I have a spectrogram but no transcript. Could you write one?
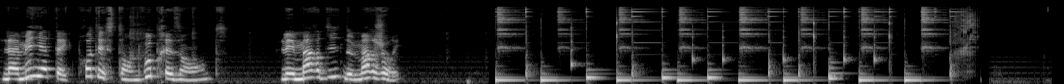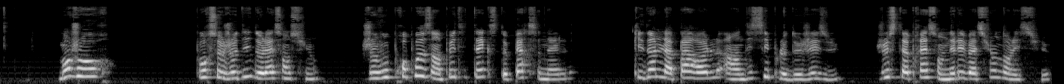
La médiathèque protestante vous présente les mardis de Marjorie. Bonjour Pour ce jeudi de l'Ascension, je vous propose un petit texte personnel qui donne la parole à un disciple de Jésus juste après son élévation dans les cieux.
